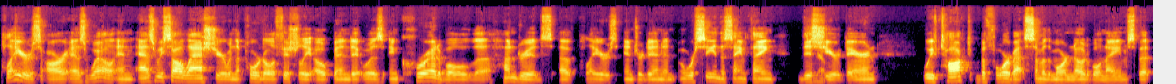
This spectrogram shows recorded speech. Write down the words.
players are as well. And as we saw last year when the portal officially opened, it was incredible the hundreds of players entered in. And we're seeing the same thing this yep. year, Darren. We've talked before about some of the more notable names, but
